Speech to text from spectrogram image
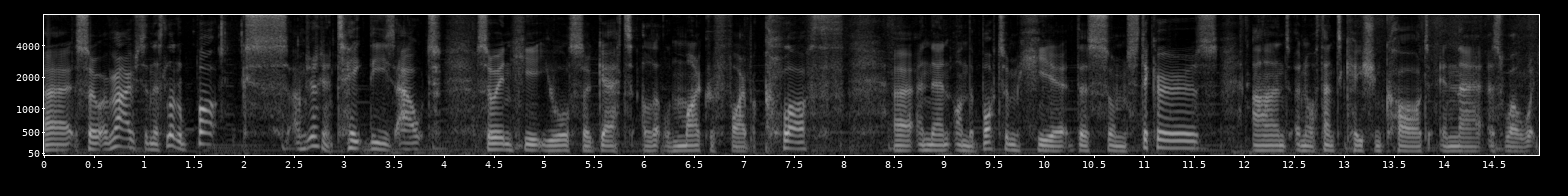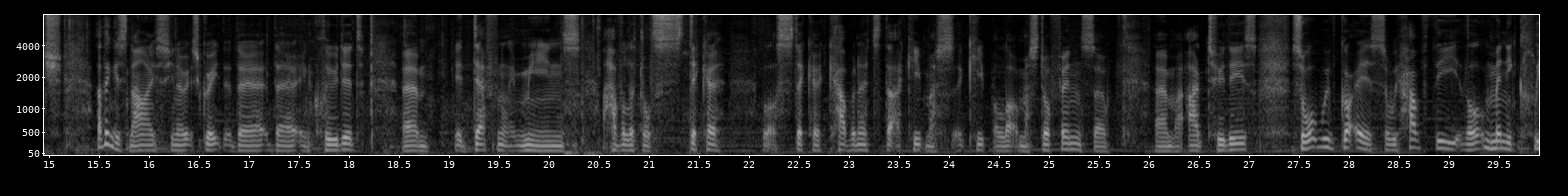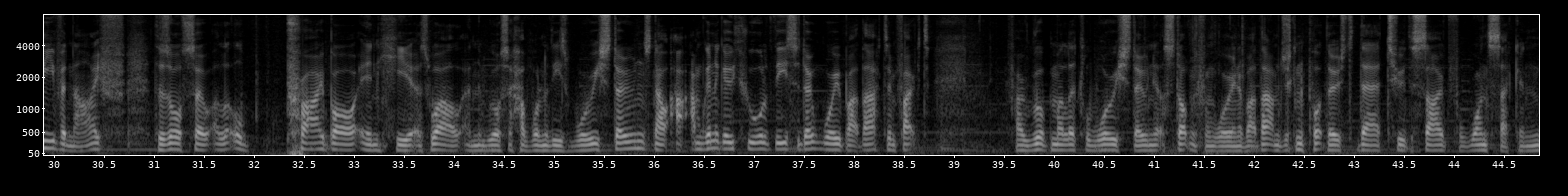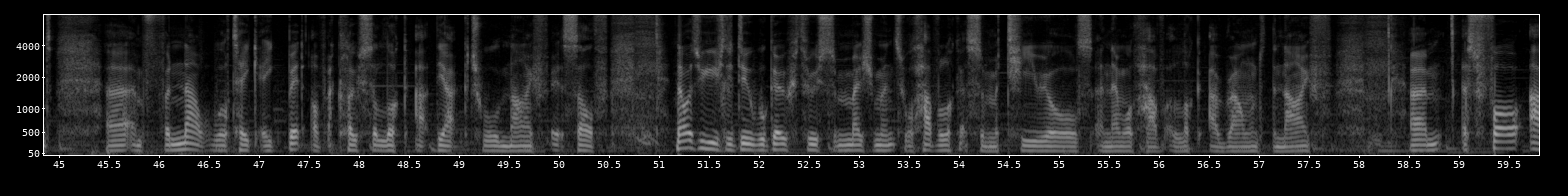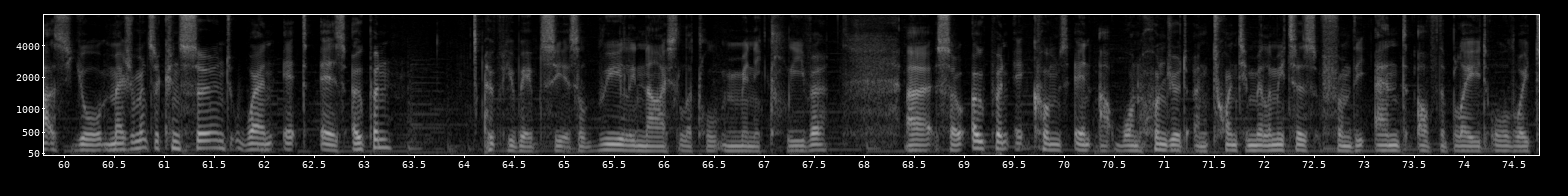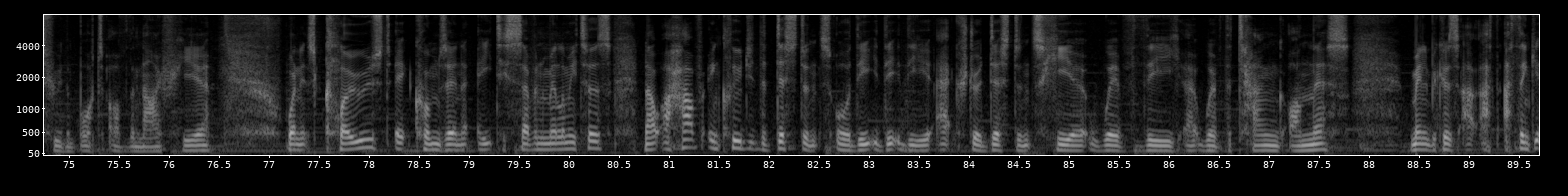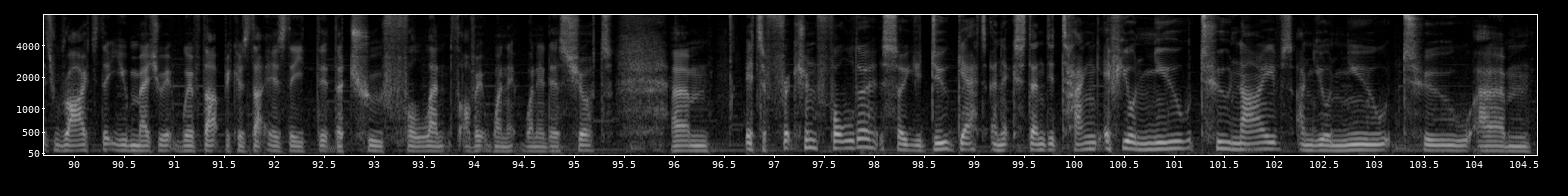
Uh, so arrives in this little box. I'm just going to take these out. So in here you also get a little microfiber cloth. Uh, and then on the bottom here there's some stickers and an authentication card in there as well which I think is nice. You know it's great that they're they're included. Um, it definitely means I have a little sticker little sticker cabinet that I keep my keep a lot of my stuff in. So um, I add to these. So what we've got is so we have the, the little mini cleaver knife. There's also a little pry bar in here as well and then we also have one of these worry stones. Now I am going to go through all of these so don't worry about that. In fact if I rub my little worry stone it'll stop me from worrying about that. I'm just going to put those there to the side for one second uh, and for now we'll take a bit of a closer look at the actual knife itself. Now as we usually do we'll go through some measurements we'll have a look at some materials and then we'll have a look around the knife. Um, as far as your measurements are concerned, when it is open, hopefully you'll be able to see it's a really nice little mini cleaver. Uh, so open it comes in at 120 millimeters from the end of the blade all the way to the butt of the knife here when it's closed it comes in at 87 millimeters now I have included the distance or the the, the extra distance here with the uh, with the tang on this mainly because I, I, think it's right that you measure it with that because that is the, the, the true full length of it when it when it is shut. Um, it's a friction folder, so you do get an extended tang. If you're new to knives and you're new to um,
